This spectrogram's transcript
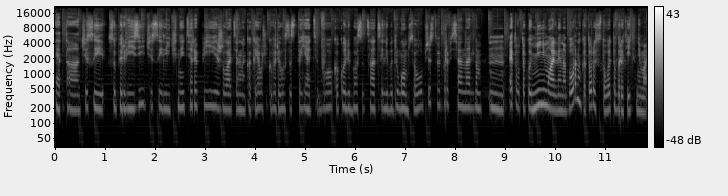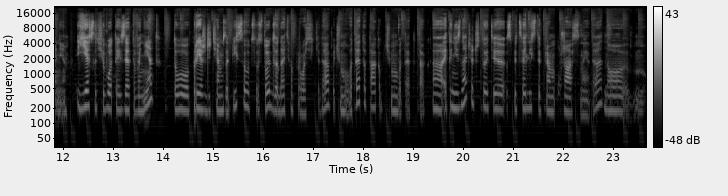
Это часы супервизии, часы личной терапии. Желательно, как я уже говорила, состоять в какой-либо ассоциации либо другом сообществе профессиональном. Это вот такой минимальный набор, на который стоит обратить внимание. Если чего-то из этого нет, то прежде чем записываться, стоит задать вопросики, да, почему вот это так, а почему вот это так. А, Это не значит, что эти специалисты прям ужасные, да, но м,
